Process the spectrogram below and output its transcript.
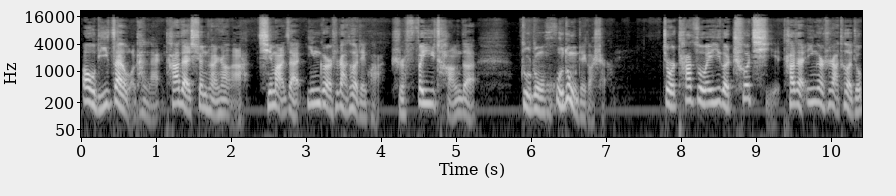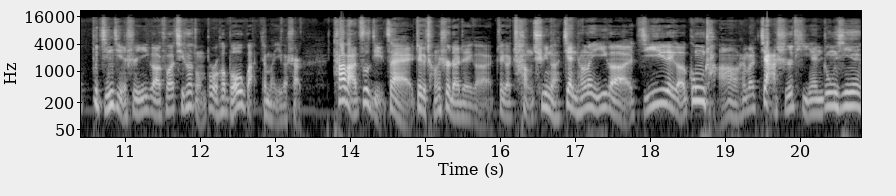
奥迪在我看来，它在宣传上啊，起码在英格尔施塔特这块是非常的注重互动这个事儿。就是它作为一个车企，它在英格尔施塔特就不仅仅是一个说汽车总部和博物馆这么一个事儿，它把自己在这个城市的这个这个厂区呢，建成了一个集这个工厂、什么驾驶体验中心，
